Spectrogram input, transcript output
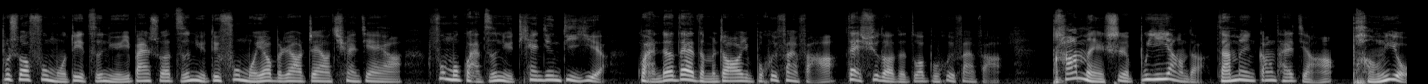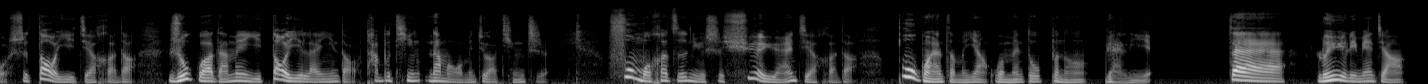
不说父母对子女，一般说子女对父母，要不要这样劝谏呀？父母管子女天经地义，管的再怎么着也不会犯法，再絮叨的多不会犯法。他们是不一样的。咱们刚才讲。朋友是道义结合的，如果咱们以道义来引导，他不听，那么我们就要停止。父母和子女是血缘结合的，不管怎么样，我们都不能远离。在《论语》里面讲，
